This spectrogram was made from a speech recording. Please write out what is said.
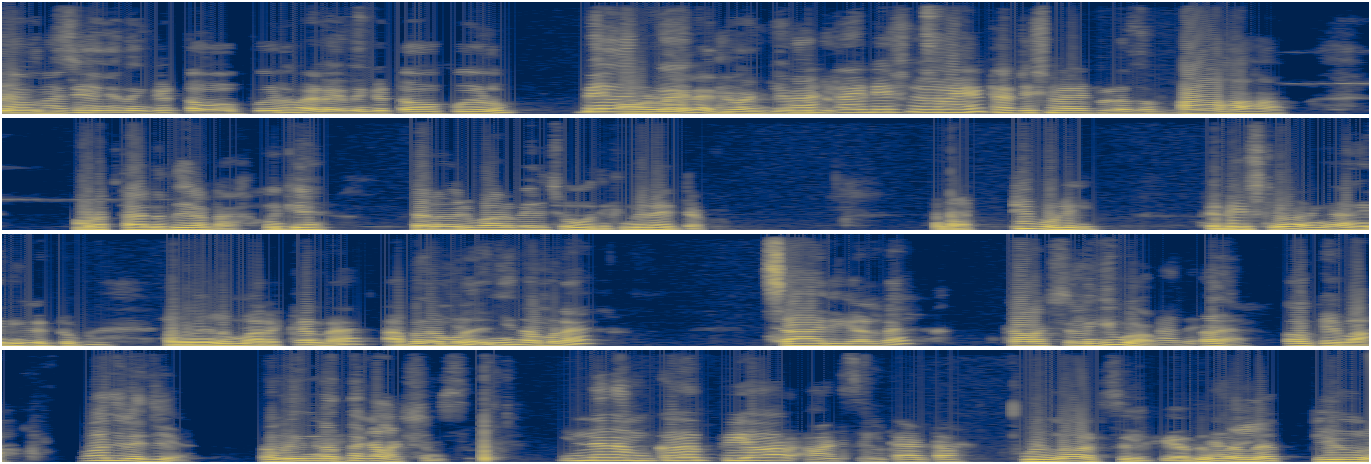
ചോദിച്ചു കഴിഞ്ഞാൽ നിങ്ങൾക്ക് ടോപ്പുകൾ വേണമെങ്കിൽ നിങ്ങൾക്ക് ടോപ്പുകളും ഓൺലൈനായിട്ട് വാങ്ങിക്കാൻ പറ്റും. ട്രഡീഷണൽ ട്രഡീഷണൽ ആയിട്ടുള്ളതും ആ ഹാ ഹാ. നമ്മുടെ തനത് കണ്ട. ഓക്കെ ഇതാണ് ഒരുപാട് പേര് ചോദിക്കുന്ന ഒരു ഐറ്റം കണ്ട അടിപൊളി. ട്രഡീഷണൽ വേണമെങ്കിൽ അങ്ങനെയും കിട്ടും. അപ്പൊ നിങ്ങൾ മറക്കണ്ട. അപ്പൊ നമ്മൾ ഇനി നമ്മുടെ സാരികളുടെ കളക്ഷനിലേക്ക് പോവാം. അല്ലെ? ഓക്കെ വാ. വാജിലേച്ചിയെ നമ്മൾ ഇന്നത്തെ കളക്ഷൻസ് ഇന്ന് നമുക്ക് പ്യുവർ ആർട്ട് സിൽക്ക് കേട്ടോ ഫുൾ ആർട്ട് സിൽക്ക് അത് നല്ല പ്യൂർ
